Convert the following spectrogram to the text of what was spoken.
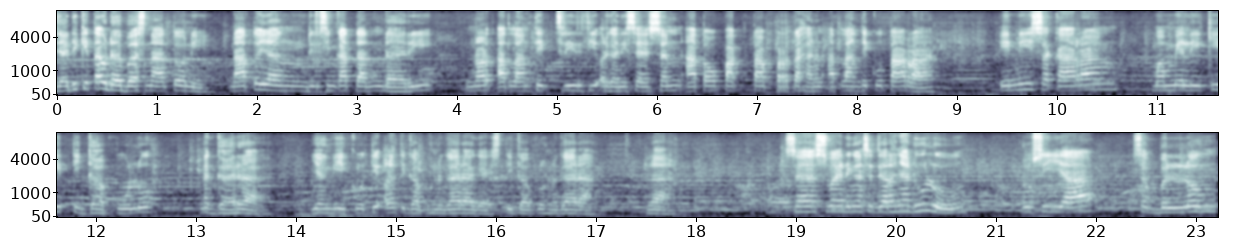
Jadi kita udah bahas NATO nih. NATO yang disingkatan dari North Atlantic Treaty Organization atau Pakta Pertahanan Atlantik Utara. Ini sekarang memiliki 30 negara yang diikuti oleh 30 negara, guys. 30 negara. Nah, sesuai dengan sejarahnya dulu, Rusia sebelum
